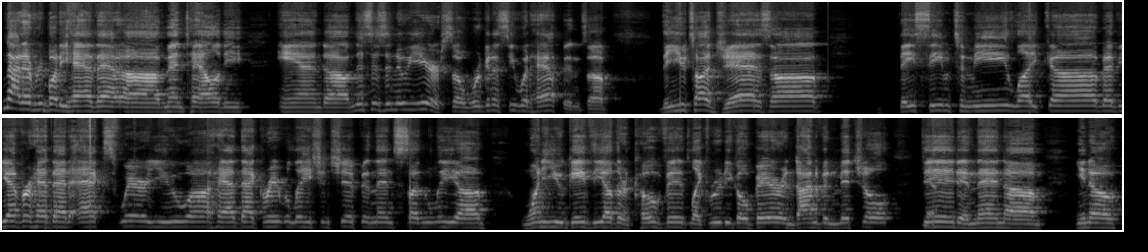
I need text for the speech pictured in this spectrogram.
not everybody had that uh, mentality. And um, this is a new year, so we're gonna see what happens. Uh, the Utah Jazz, uh, they seem to me like uh, have you ever had that ex where you uh, had that great relationship and then suddenly uh, one of you gave the other COVID, like Rudy Gobert and Donovan Mitchell did, and then um, you know,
